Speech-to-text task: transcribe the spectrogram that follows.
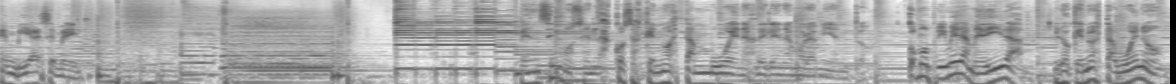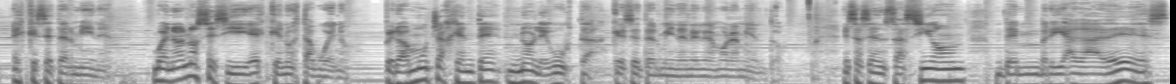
envía ese mail. pensemos en las cosas que no están buenas del enamoramiento. Como primera medida, lo que no está bueno es que se termine. Bueno, no sé si es que no está bueno, pero a mucha gente no le gusta que se termine el enamoramiento. Esa sensación de embriagadez,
